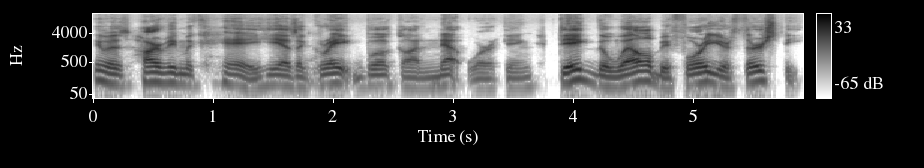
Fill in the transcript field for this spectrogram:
It was Harvey Mackay. He has a great book on networking. Dig the well before you're thirsty.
